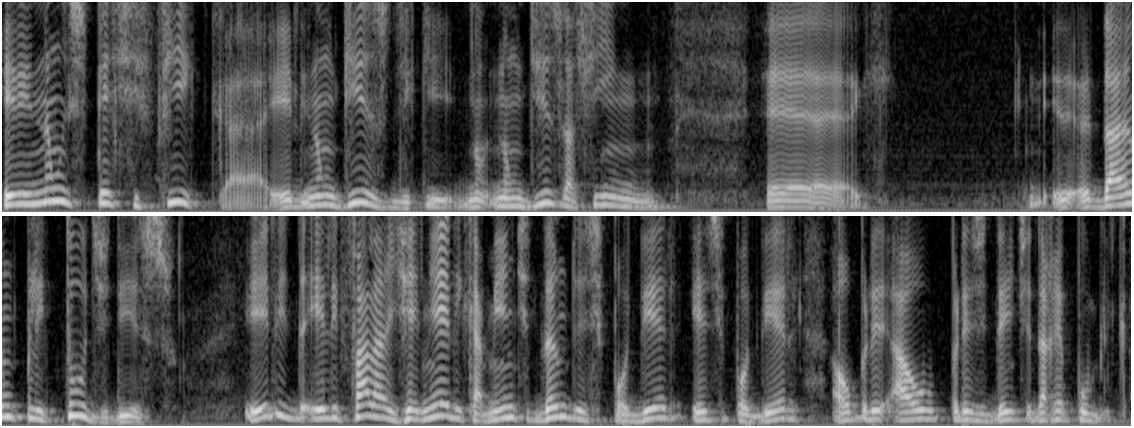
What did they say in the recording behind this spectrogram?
ele não especifica, ele não diz de que, não, não diz assim, é, da amplitude disso. Ele, ele fala genericamente dando esse poder, esse poder ao, ao presidente da República.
